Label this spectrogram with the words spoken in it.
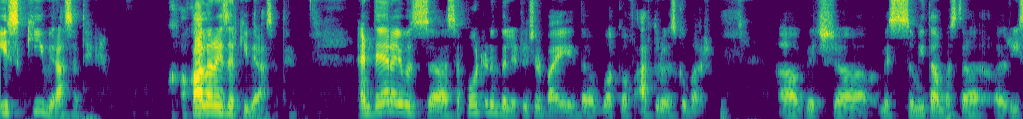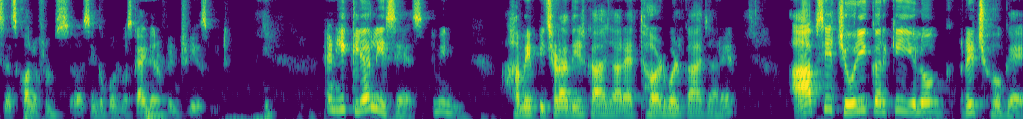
इसकी विरासत है कॉलोनाइजर की विरासत है and there I was uh, supported in the literature by the work of Arturo Escobar, uh, which uh, Ms. Sumita Ambasta, a research scholar from Singapore, was kind enough to introduce me to. And he clearly says, I mean, हमें पिछड़ा देश कहा जा रहा है थर्ड वर्ल्ड कहा जा रहा है आपसे चोरी करके ये लोग रिच हो गए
